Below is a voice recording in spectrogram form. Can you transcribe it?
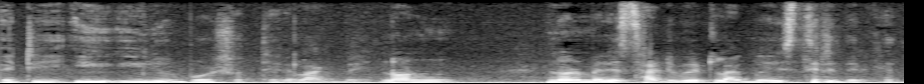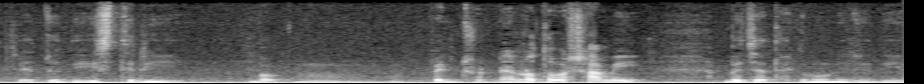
এটি ইউ- ইউনিয়ন পরিষদ থেকে লাগবে। নন নন ম্যারেজ সার্টিফিকেট লাগবে স্ত্রীদের ক্ষেত্রে, যদি স্ত্রী পেনশন নেন অথবা স্বামী বেঁচে থাকেন, উনি যদি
